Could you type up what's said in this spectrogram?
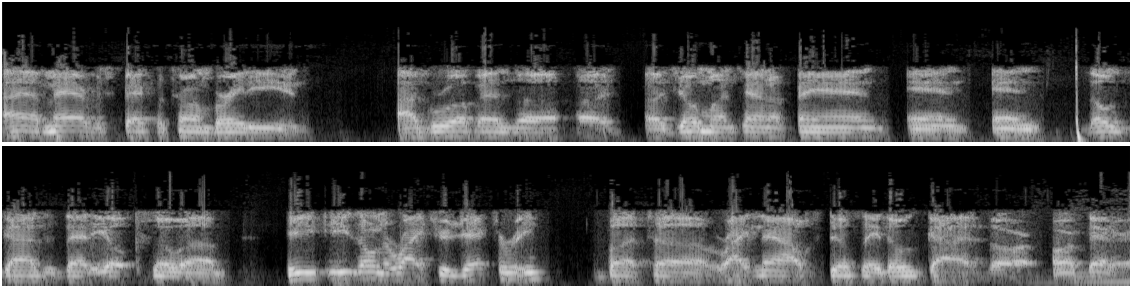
I have mad respect for Tom Brady, and I grew up as a, a, a Joe Montana fan, and and those guys is that ilk. So uh, he he's on the right trajectory, but uh, right now I would still say those guys are are better.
